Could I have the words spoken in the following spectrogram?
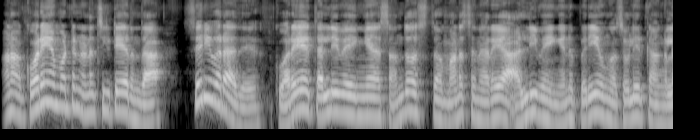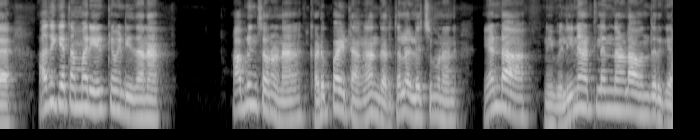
ஆனால் குறைய மட்டும் நினச்சிக்கிட்டே இருந்தா சரி வராது. குறைய தள்ளி வைங்க சந்தோஷத்தை மனசு நிறைய அள்ளி வைங்கன்னு பெரியவங்க சொல்லியிருக்காங்களே அதுக்கேற்ற மாதிரி இருக்க வேண்டியதானே அப்படின்னு சொன்னேன் கடுப்பாயிட்டாங்க அந்த இடத்துல லட்சுமணன். ஏண்டா நீ வெளிநாட்டிலேருந்தாடா வந்திருக்க.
